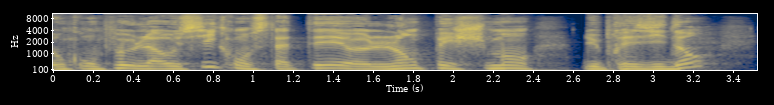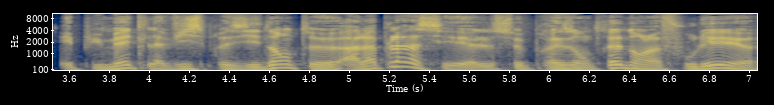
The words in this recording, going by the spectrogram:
Donc on peut là aussi constater euh, l'empêchement du président et puis mettre la vice-présidente euh, à la place. Et elle se présenterait dans la foulée euh,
